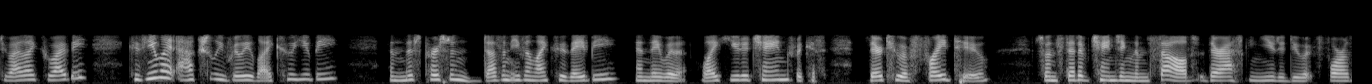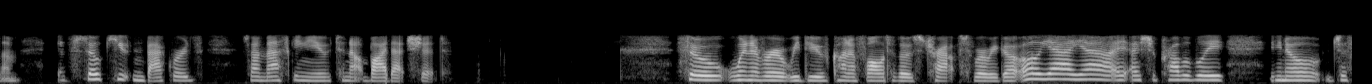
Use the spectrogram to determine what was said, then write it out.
Do I like who I be? Because you might actually really like who you be, and this person doesn't even like who they be, and they would like you to change because they're too afraid to. So instead of changing themselves, they're asking you to do it for them. It's so cute and backwards, so I'm asking you to not buy that shit so whenever we do kind of fall into those traps where we go, oh yeah, yeah, I, I should probably, you know, just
